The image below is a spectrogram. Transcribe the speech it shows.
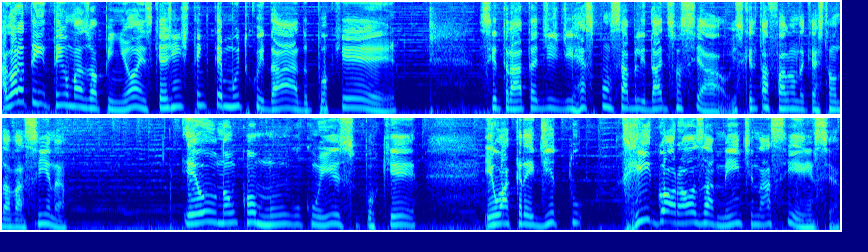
Agora tem, tem umas opiniões que a gente tem que ter muito cuidado, porque se trata de, de responsabilidade social. Isso que ele está falando da questão da vacina, eu não comungo com isso, porque eu acredito rigorosamente na ciência.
